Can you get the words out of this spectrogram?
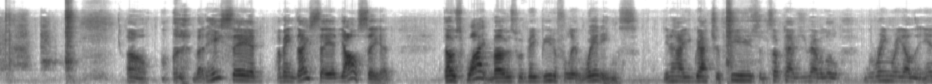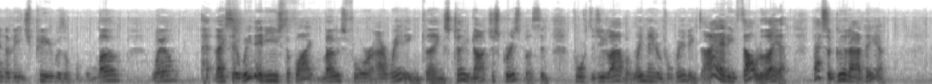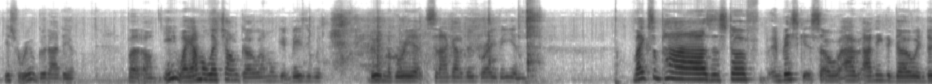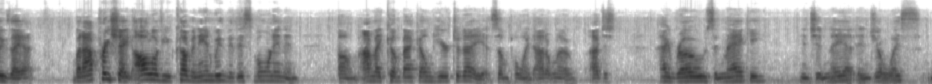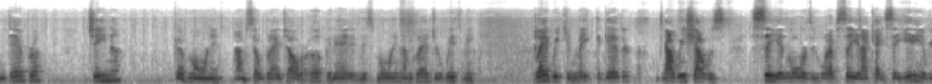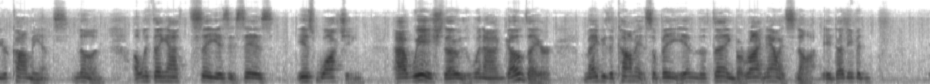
Oh, but he said, I mean, they said, y'all said, those white bows would be beautiful at weddings. You know how you got your pews and sometimes you have a little greenery on the end of each pew with a bow? Well, they said we did use the white bows for our wedding things too, not just Christmas and Fourth of July, but we need them for weddings. I hadn't even thought of that. That's a good idea. It's a real good idea. But um, anyway, I'm to let y'all go. I'm to get busy with doing my grits, and I got to do gravy and make some pies and stuff and biscuits. So I, I need to go and do that. But I appreciate all of you coming in with me this morning, and um, I may come back on here today at some point. I don't know. I just, hey, Rose and Maggie and Jeanette and Joyce and Deborah, Gina. Good morning. I'm so glad y'all are up and at it this morning. I'm glad you're with me. Glad we can meet together. I wish I was seeing more than what I'm seeing. I can't see any of your comments. None. Only thing I see is it says is watching. I wish though that when I go there, maybe the comments will be in the thing, but right now it's not. It doesn't even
